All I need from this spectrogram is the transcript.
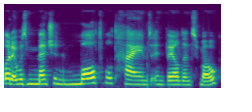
but it was mentioned multiple times in Veiled in Smoke.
